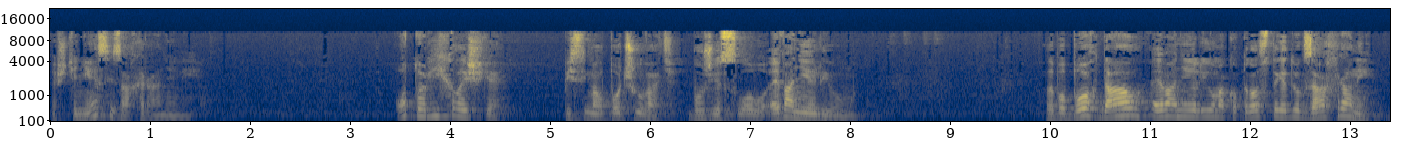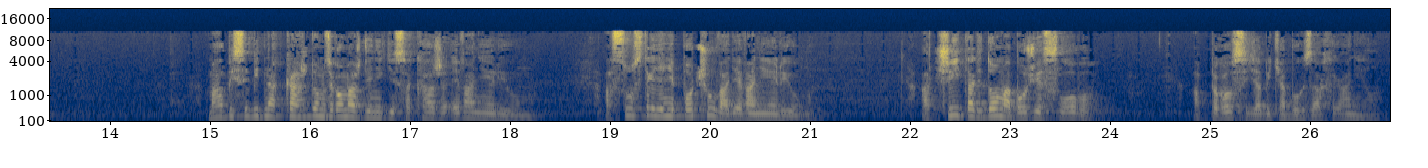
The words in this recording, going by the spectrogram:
ešte nie si zachránený, o to rýchlejšie by si mal počúvať Božie slovo, evanielium. Lebo Boh dal evanielium ako prostriedok záchrany. Mal by si byť na každom zhromaždení, kde sa káže evanielium. A sústredene počúvať evanielium. A čítať doma Božie slovo. A prosiť, aby ťa Boh zachránil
